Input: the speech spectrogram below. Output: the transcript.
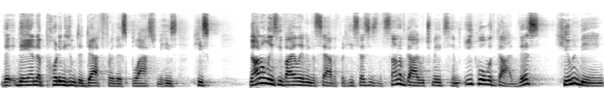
they, they end up putting him to death for this blasphemy. He's, he's not only is he violating the Sabbath, but he says he's the Son of God, which makes him equal with God. This human being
